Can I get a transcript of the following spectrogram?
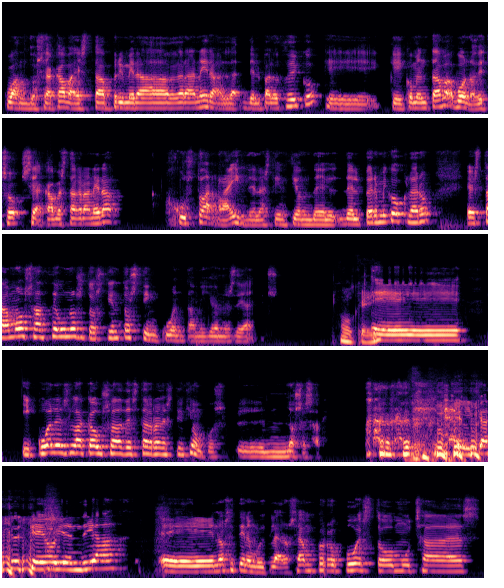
cuando se acaba esta primera granera del Paleozoico que, que, comentaba. Bueno, de hecho, se acaba esta granera justo a raíz de la extinción del, pérmico, claro, estamos hace unos 250 millones de años. Eh, ¿Y cuál es la causa de esta gran extinción? Pues mm, no se sabe. el caso es que hoy en día eh, no se tiene muy claro. Se han propuesto muchas,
